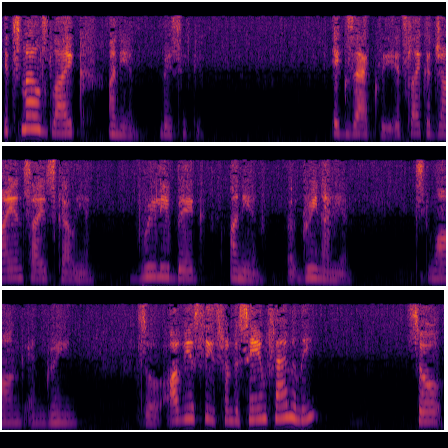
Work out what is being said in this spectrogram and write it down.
it smells like onion, basically. Exactly, it's like a giant-sized scallion, really big onion, a green onion. It's long and green. So obviously it's from the same family. So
